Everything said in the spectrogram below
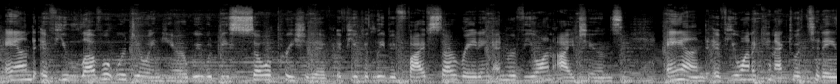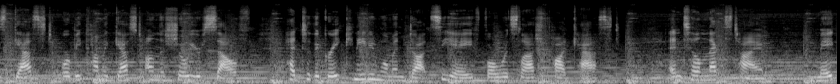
And if you love what we're doing here, we would be so appreciative if you could leave a five star rating and review on iTunes. And if you want to connect with today's guest or become a guest on the show yourself, head to thegreatcanadianwoman.ca forward slash podcast. Until next time, make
